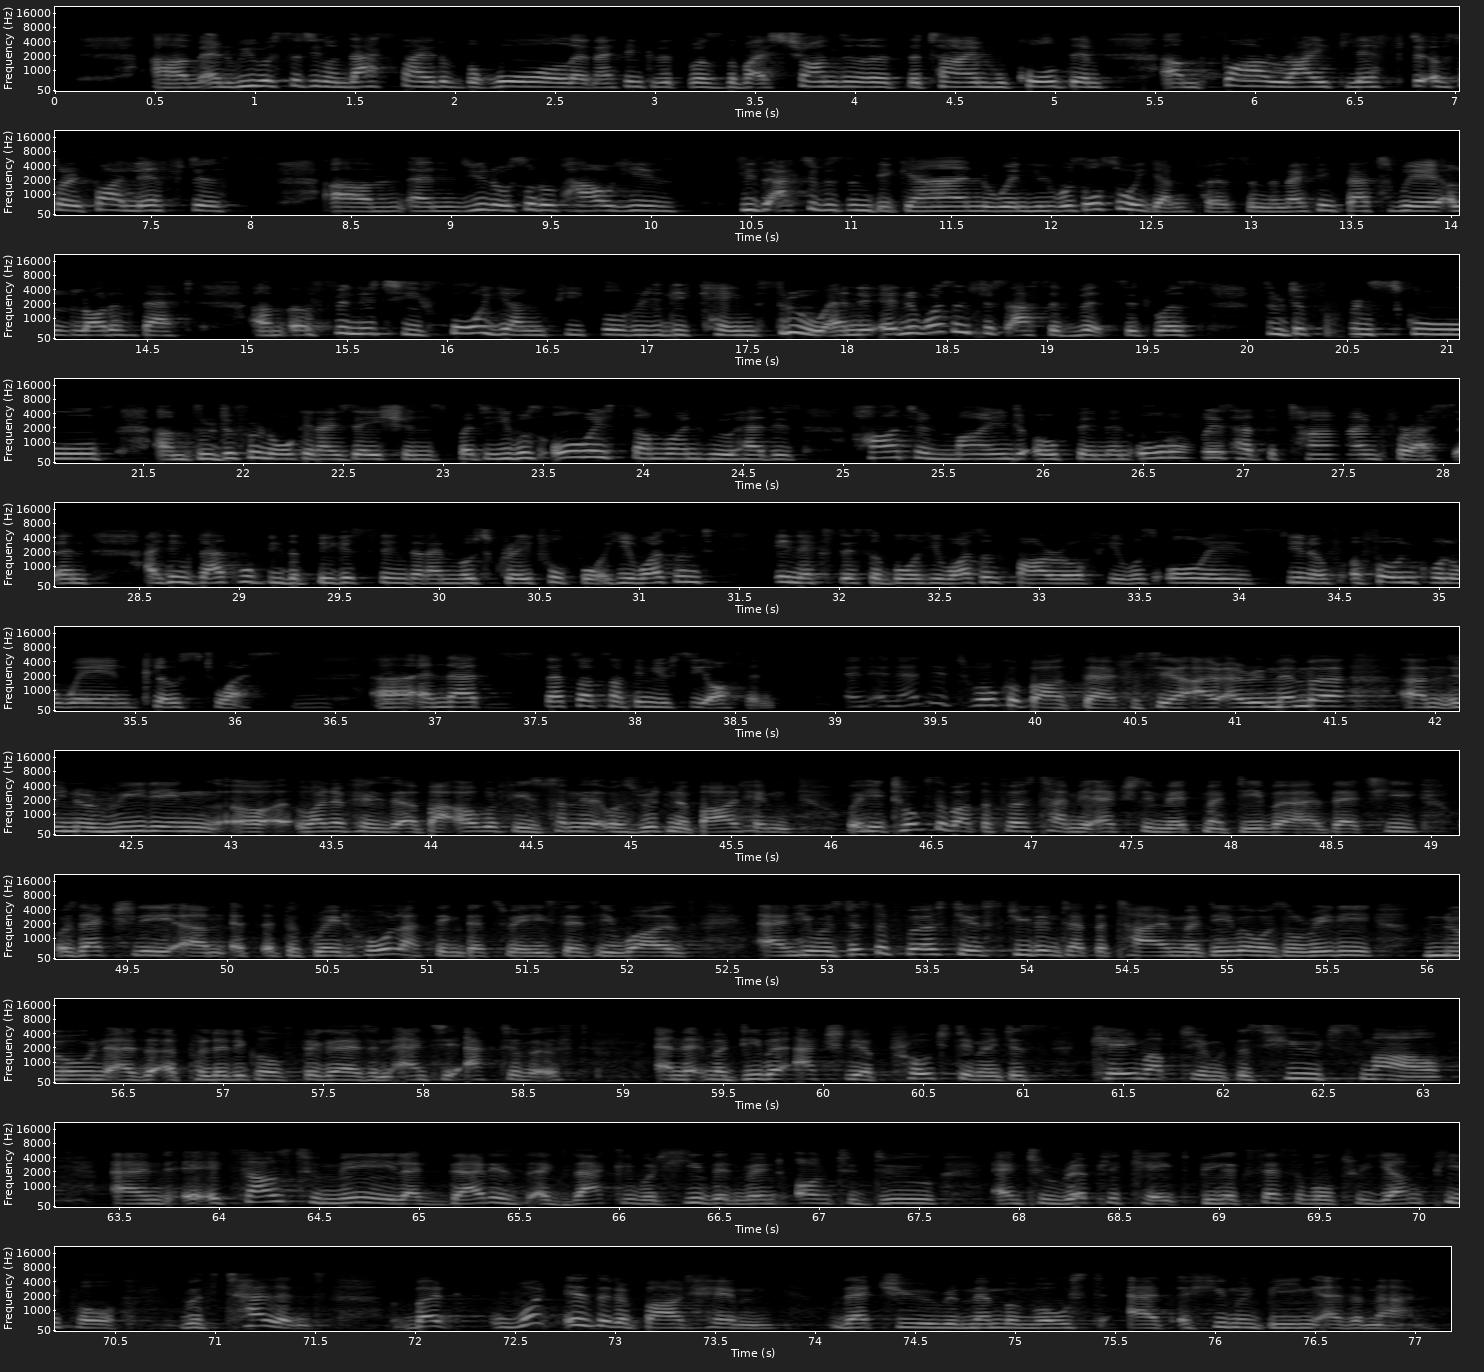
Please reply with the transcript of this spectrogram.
Um, and we were sitting on that side of the hall, and I think it was the vice chancellor at the time who called them um, far right left, uh, sorry, far leftists, um, and you know, sort of how his his activism began when he was also a young person. And I think that's where a lot of that um, affinity for young people really came through. And it, and it wasn't just us at WITS. It was through different schools, um, through different organizations. But he was always someone who had his heart and mind open and always had the time for us. And I think that will be the biggest thing that I'm most grateful for. He wasn't inaccessible. He wasn't far off. He was always, you know, a phone call away and close to us. Mm. Uh, and that's, that's not something you see often. And, and, as you talk about that, Fasiha, I, I remember, um, you know, reading uh, one of his uh, biographies, something that was written about him, where he talks about the first time he actually met Madiba, that he was actually um, at, at, the Great Hall, I think that's where he says he was, and he was just a first-year student at the time. Madiba was already known as a political figure, as an anti-activist and that Madiba actually approached him and just came up to him with this huge smile. And it sounds to me like that is exactly what he then went on to do and to replicate, being accessible to young people with talent. But what is it about him that you remember most as a human being, as a man?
